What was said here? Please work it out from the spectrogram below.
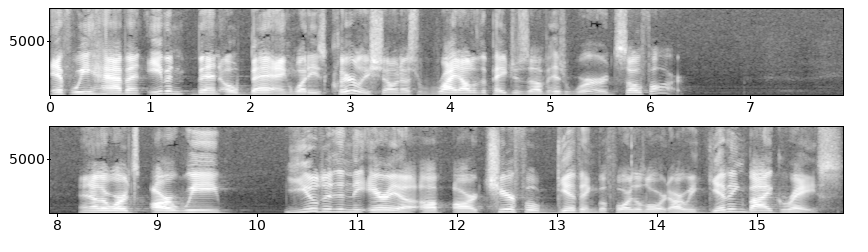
if we haven't even been obeying what He's clearly shown us right out of the pages of His Word so far? In other words, are we yielded in the area of our cheerful giving before the Lord? Are we giving by grace?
